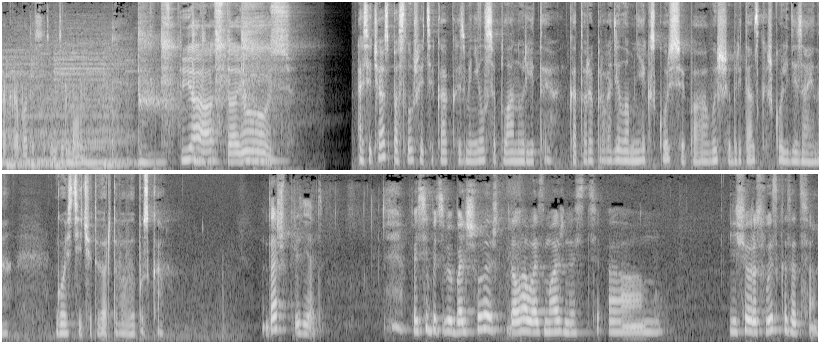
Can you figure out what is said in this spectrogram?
как работать с этим дерьмом. Я остаюсь. А сейчас послушайте, как изменился план у Риты, которая проводила мне экскурсию по высшей британской школе дизайна. Гости четвертого выпуска. Даша, привет. Спасибо тебе большое, что дала возможность э, еще раз высказаться.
